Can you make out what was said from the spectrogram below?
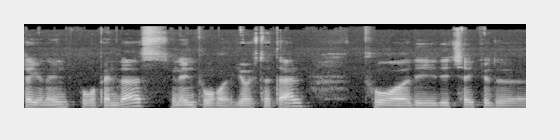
Là, il y en a une pour OpenVAS, il y en a une pour euh, Total pour euh, des, des checks de,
